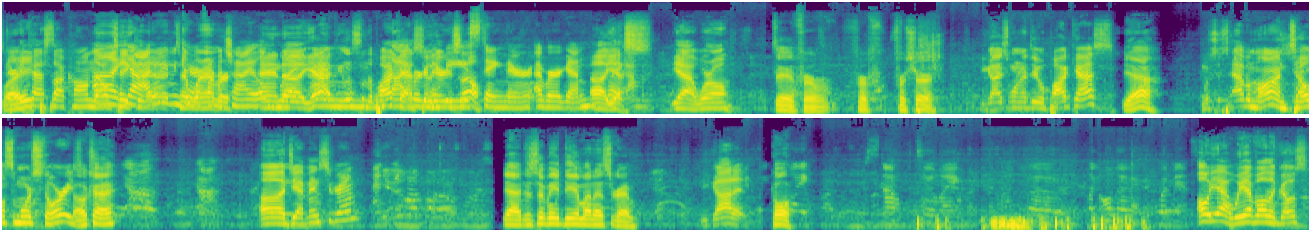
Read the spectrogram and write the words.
that, go to right? scaredycast.com. That'll Uh, take yeah, you I don't even to care wherever. if I'm a child. And uh, like, yeah, if I'm you listen to the podcast, ever you'll hear yourself. Staying there ever again. Uh Like, yes. Yeah, we're all Dude, for for for sure. You guys want to do a podcast? Yeah. Let's just have them on. Tell some more stories. Okay. Yeah. Uh, do you have Instagram? Yeah, just send me a DM on Instagram. You got it. Cool. Like stuff to like the like all the equipment. Oh yeah, we have all the ghost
